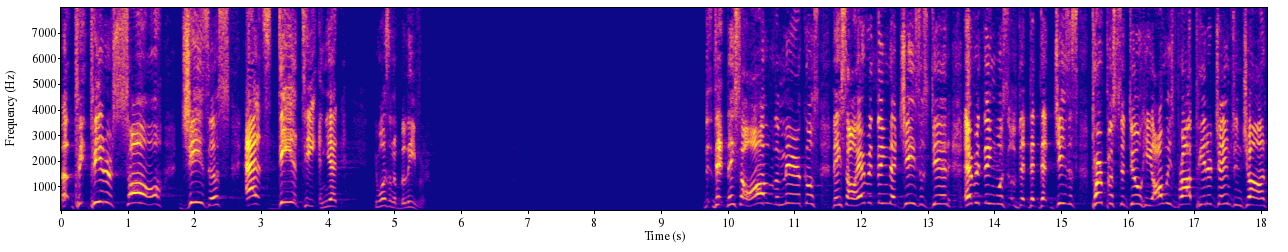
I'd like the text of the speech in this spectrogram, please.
Uh, P- Peter saw Jesus as deity, and yet he wasn't a believer. They, they, saw all the miracles. They saw everything that Jesus did. Everything was that, that, that Jesus purposed to do. He always brought Peter, James, and John,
